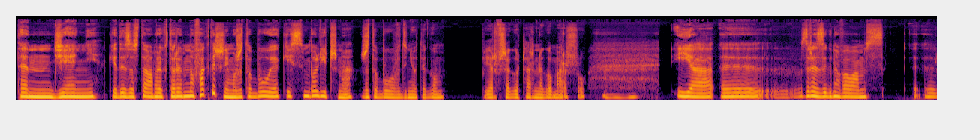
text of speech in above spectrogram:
Ten dzień, kiedy zostałam rektorem, no faktycznie, może to było jakieś symboliczne, że to było w dniu tego pierwszego czarnego marszu. Mhm. I ja y, zrezygnowałam z y,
